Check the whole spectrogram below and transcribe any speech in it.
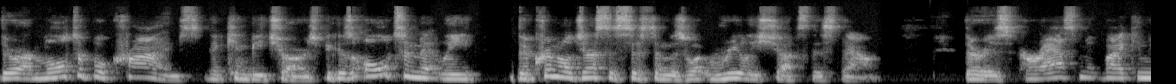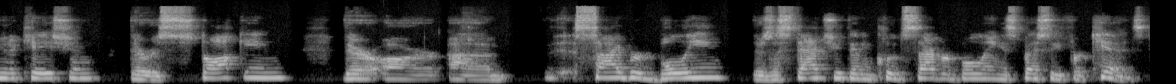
there are multiple crimes that can be charged because ultimately the criminal justice system is what really shuts this down. There is harassment by communication, there is stalking, there are um, cyber bullying. There's a statute that includes cyberbullying, especially for kids.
